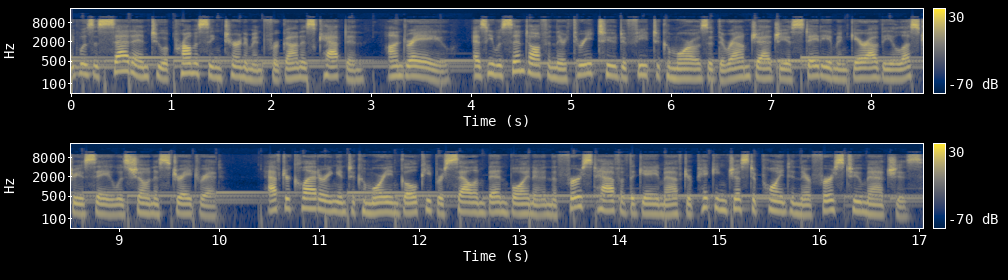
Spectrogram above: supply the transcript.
It was a sad end to a promising tournament for Ghana's captain, Andre Ayew, as he was sent off in their 3 2 defeat to Comoros at the Roumdé Adjia Stadium in Garoua. The illustrious Ayew was shown a straight red. After clattering into Comorian goalkeeper Salim Ben Boina in the first half of the game after picking just a point in their first two matches.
